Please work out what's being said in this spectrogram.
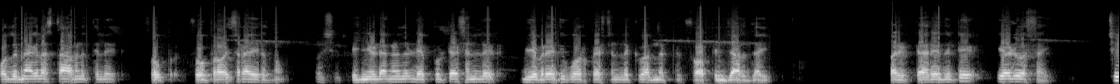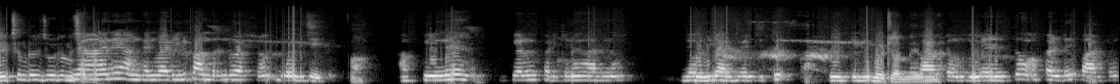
പൊതുമേഖലാ സ്ഥാപനത്തിൽ സൂപ്പർ സൂപ്പർവൈസറായിരുന്നു. പിന്നീട് അങ്ങനെ ഡെപ്യൂട്ടേഷനിൽ ബീവറേജ് കോർപ്പറേഷനിലേക്ക് വന്നിട്ട് ഷോപ്പ് ഇൻചാർജായി റിട്ടയർ ചെയ്തിട്ട് ഏഴു വർഷമായി ചേച്ചി എന്താ ജോലി ഞാൻ അംഗൻവാടിയിൽ പന്ത്രണ്ട് വർഷം ജോലി ചെയ്തു. ആ. പിന്നെ കുട്ടികൾ പഠിക്കുന്ന കാരണം ജോലി രാജിവെച്ചിട്ട് വീട്ടിൽ. പാട്ടും എഴുത്തും ഒക്കെ ഉണ്ട്. പാട്ടും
